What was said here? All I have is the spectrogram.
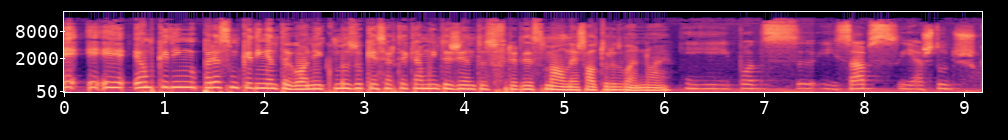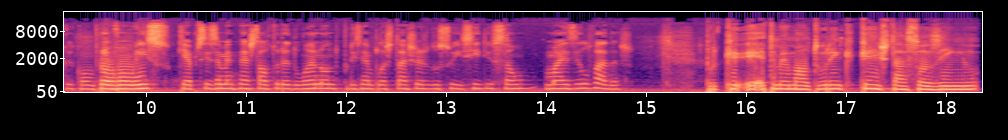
É, é, é, é um bocadinho, parece um bocadinho antagónico, mas o que é certo é que há muita gente a sofrer desse mal nesta altura do ano, não é? E pode-se, e sabe-se, e há estudos que comprovam isso, que é precisamente nesta altura do ano onde, por exemplo, as taxas do suicídio são mais elevadas. Porque é também uma altura em que quem está sozinho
